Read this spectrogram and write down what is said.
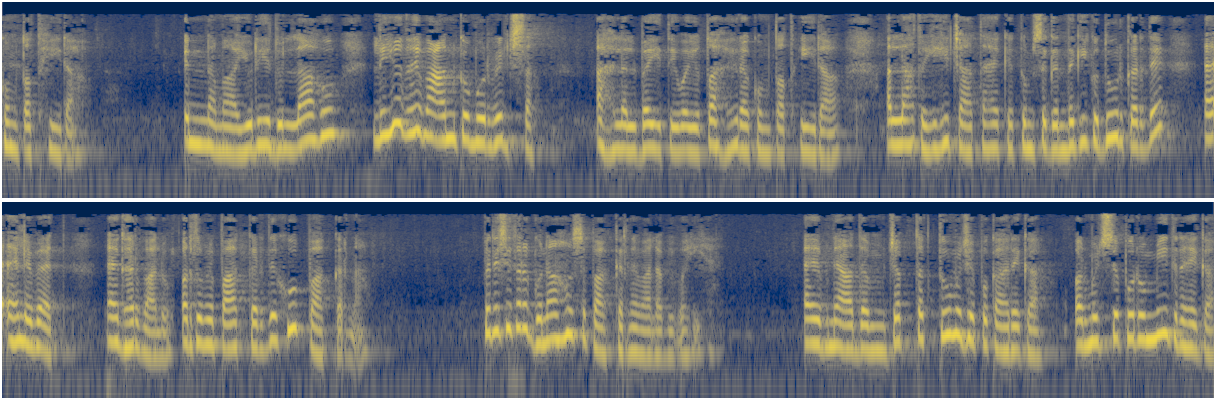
کم تتھیرا انما یرید اللہ لیدھب عنکم الرجس۔ اہل البیت و یطہرکم تطہیرا۔ اللہ تو یہی چاہتا ہے کہ تم سے گندگی کو دور کر دے، اے اہل بیت، اے گھر والو، اور تمہیں پاک کر دے، خوب پاک کرنا۔ پھر اسی طرح گناہوں سے پاک کرنے والا بھی وہی ہے۔ اے ابن آدم، جب تک تو مجھے پکارے گا اور مجھ سے پر امید رہے گا،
